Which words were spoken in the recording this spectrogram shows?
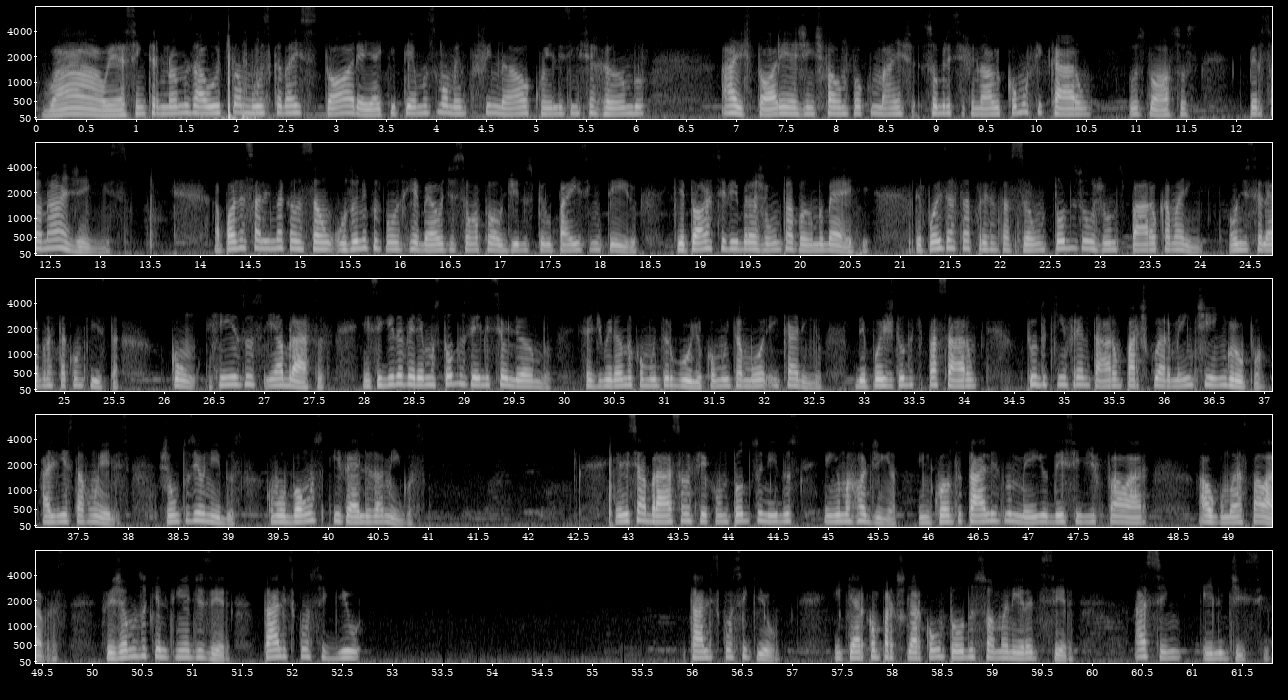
Uau! E assim terminamos a última música da história. E aqui temos o momento final com eles encerrando a história e a gente falando um pouco mais sobre esse final e como ficaram os nossos personagens. Após essa linda canção, os únicos bons rebeldes são aplaudidos pelo país inteiro, que torce e vibra junto à banda BR. Depois desta apresentação, todos vão juntos para o camarim, onde celebram esta conquista, com risos e abraços. Em seguida, veremos todos eles se olhando, se admirando com muito orgulho, com muito amor e carinho. Depois de tudo que passaram, tudo que enfrentaram, particularmente em grupo, ali estavam eles, juntos e unidos, como bons e velhos amigos. Eles se abraçam e ficam todos unidos em uma rodinha, enquanto Thales no meio decide falar algumas palavras. Vejamos o que ele tem a dizer. Thales conseguiu. Thales conseguiu e quer compartilhar com todos sua maneira de ser. Assim, ele disse:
